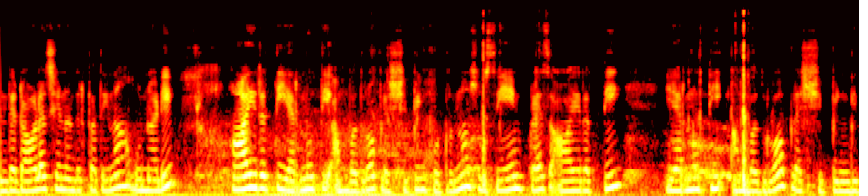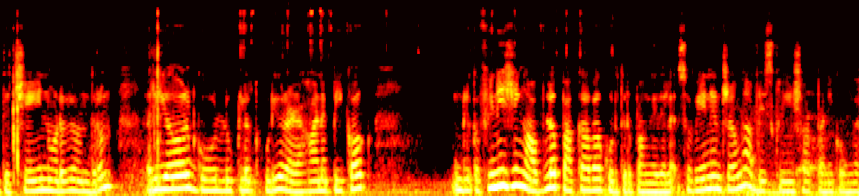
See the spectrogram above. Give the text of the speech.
இந்த டாலர் செயின் வந்துட்டு பார்த்திங்கன்னா முன்னாடி ஆயிரத்தி இரநூத்தி ஐம்பது ரூபா ப்ளஸ் ஷிப்பிங் போட்டிருந்தோம். ஸோ சேம் ப்ரைஸ் ஆயிரத்தி இரநூத்தி ஐம்பது ரூபா ப்ளஸ் ஷிப்பிங் வித் செயினோடவே வந்துடும் ரியல் கோல்ட் லுக்கில் இருக்கக்கூடிய ஒரு அழகான பீகாக் உங்களுக்கு ஃபினிஷிங் அவ்வளோ பக்காவாக கொடுத்துருப்பாங்க இதில். ஸோ வேணுன்றவங்க அப்படியே ஸ்க்ரீன்ஷாட் பண்ணிக்கோங்க.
